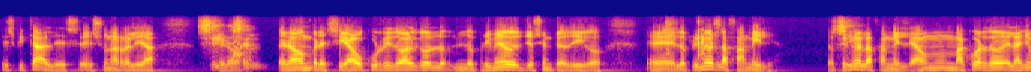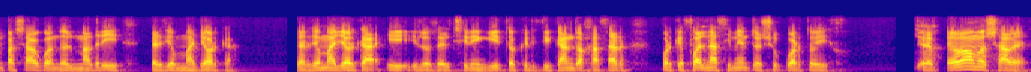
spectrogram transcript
Es vital, es, es una realidad. Sí, pero, el... pero, hombre, si ha ocurrido algo, lo primero, yo siempre digo eh, lo primero es la familia. Lo primero es la familia. Aún me acuerdo el año pasado cuando el Madrid perdió en Mallorca. Perdió en Mallorca y, los del chiringuito criticando a Hazard porque fue el nacimiento de su cuarto hijo. Pero, vamos a ver.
